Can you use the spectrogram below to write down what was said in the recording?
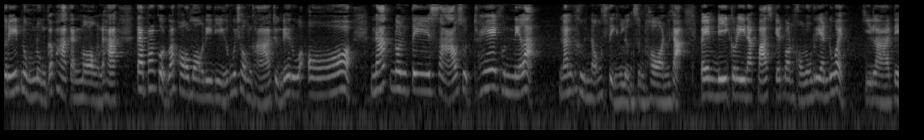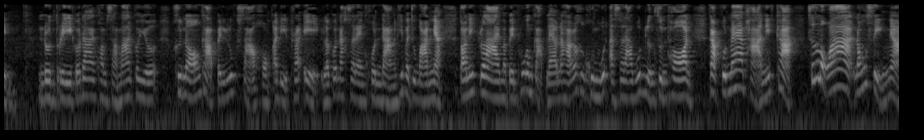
กรี๊ดหนุ่มๆก็พากันมองนะคะ แต่ปรากฏว่าพอมองดีๆคุณผู้ชมค่ะถึงได้รู้ว่าอ๋อนักดนตรีสาวสุดเท่คนนี้ล่ะนั่นก็คือน้องสิงห์เหลืองสุนทรค่ะ เป็นดีกรีนักบาสเกตบอลของโรงเรียนด้วยกีฬาเด่น ดนตรีก็ได้ความสามารถก็เยอะ คือน้องค่ะเป็นลูกสาวของอดีตพระเอก แล้วก็นักแสดงคนดังที่ปัจจุบันเนี่ยตอนนี้กลายมาเป็นผู้กำกับแล้วนะคะ ก็คือคุณวุฒิอัศราวุฒิเหลืองสุนทร กับคุณแม่ผานิดค่ะ ซึ่งบอกว่าน้องสิงห์เนี่ย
